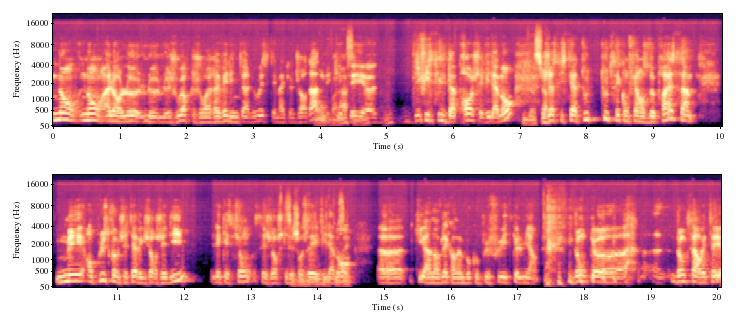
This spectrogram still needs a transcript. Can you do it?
Non, non. Alors, le, joueur que j'aurais rêvé d'interviewer, c'était Michael Jordan, mais qui était euh, mmh. difficile d'approche, évidemment. J'ai assisté à toutes ces conférences de presse. Mais en plus, comme j'étais avec Georges Eddy, les questions, c'est Georges qui les posait, évidemment. Euh, qui a un anglais quand même beaucoup plus fluide que le mien. Donc, euh, donc ça aurait été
